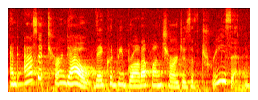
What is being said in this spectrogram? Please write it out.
And as it turned out, they could be brought up on charges of treason,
